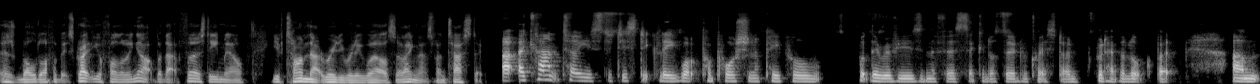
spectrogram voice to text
has rolled off a bit. It's great that you're following up, but that first email, you've timed that really, really well. So I think that's fantastic. I, can't tell you statistically what proportion of people put their reviews in the first, second, or third request. I could have a look, but um,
